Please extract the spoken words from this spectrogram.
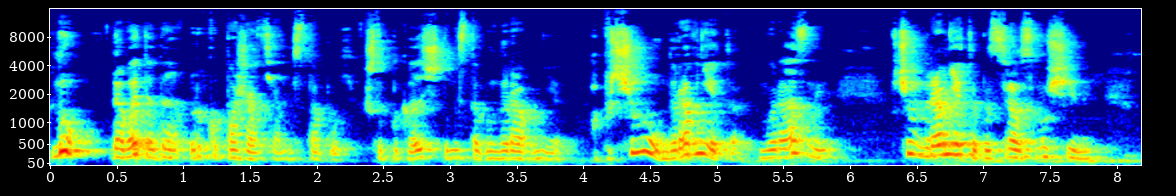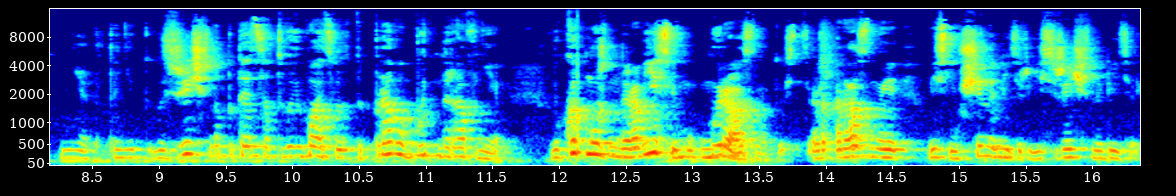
ну, давай тогда рукопожатие мы с тобой, чтобы показать, что мы с тобой наравне. А почему наравне-то? Мы разные. Почему наравне-то быть сразу с мужчиной? Нет, это не то. Женщина пытается отвоевать вот это право быть наравне. Ну как можно наравне, если мы разные? То есть разные, есть мужчина-лидер, есть женщина-лидер.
